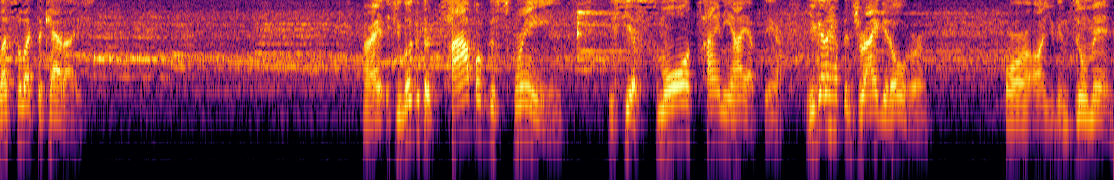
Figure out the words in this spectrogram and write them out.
Let's select the cat eyes. All right. If you look at the top of the screen, you see a small, tiny eye up there. You're to have to drag it over, or uh, you can zoom in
